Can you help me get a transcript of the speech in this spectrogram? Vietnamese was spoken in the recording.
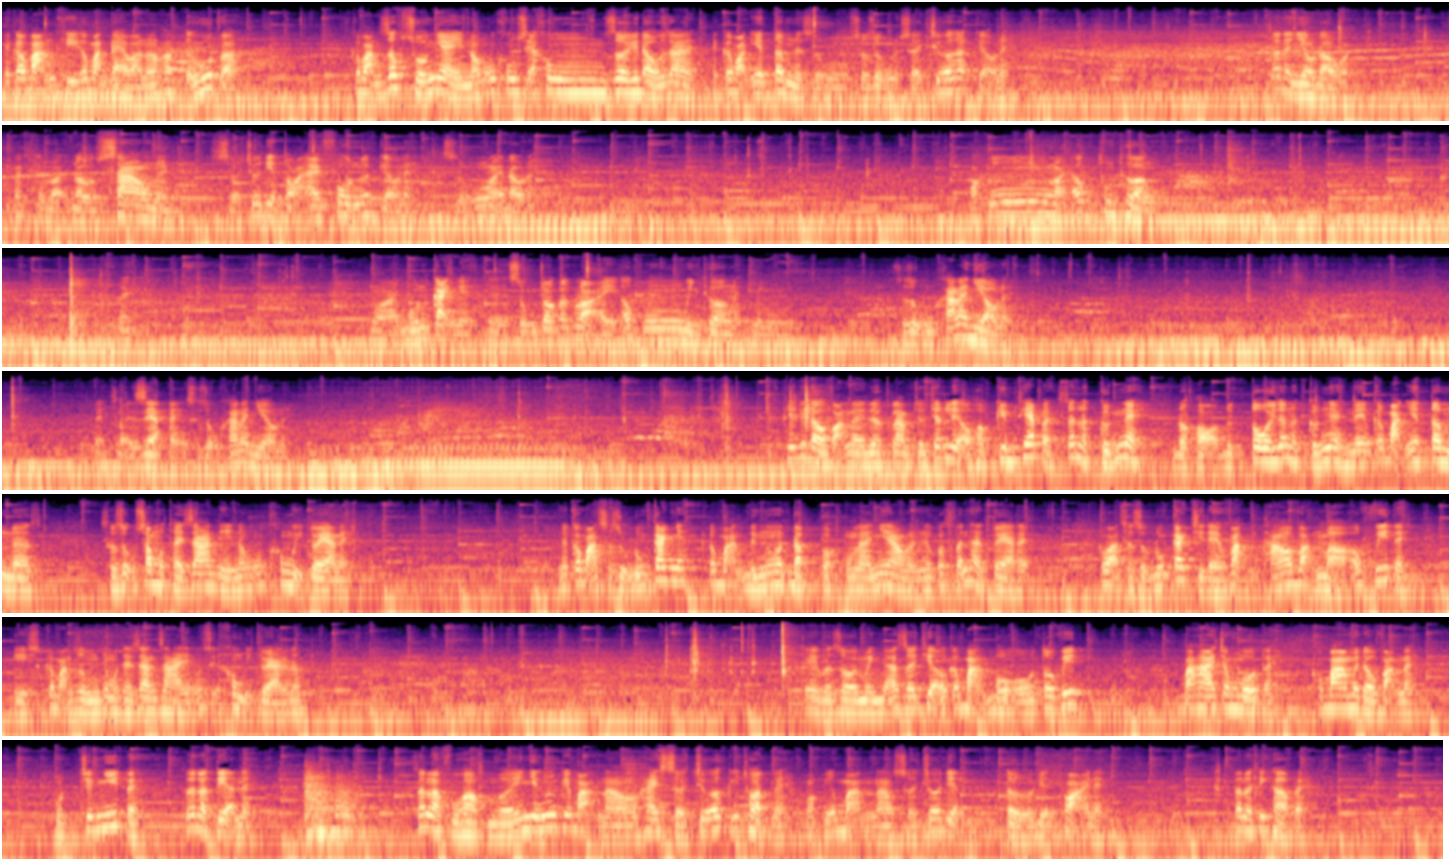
Nên các bạn, khi các bạn để vào nó tự hút vào các bạn dốc xuống nhảy nó cũng không sẽ không rơi cái đầu ra này. Các bạn yên tâm để dùng sử dụng để sửa chữa các kiểu này. Rất là nhiều đầu này. các loại đầu sao này, sửa chữa điện thoại, iPhone các kiểu này, sử dụng loại đầu này. Hoặc những loại ốc thông thường. Đây. Loại bốn cạnh này để sử dụng cho các loại ốc bình thường này. Mình sử dụng khá là nhiều này. Loại dẹt này, sử dụng khá là nhiều này. Những cái đầu vặn này được làm từ chất liệu hợp kim thép này, rất là cứng này. Đồ họ được tôi rất là cứng này, nên các bạn yên tâm là sử dụng sau một thời gian thì nó cũng không bị tòe này. Nếu các bạn sử dụng đúng cách nhé, các bạn đừng đập hoặc là như nào thì nó có, vẫn là tòe đấy. Các bạn sử dụng đúng cách chỉ để vặn, tháo vặn, mở ốc vít này, thì các bạn dùng trong một thời gian dài thì cũng sẽ không bị tòe đâu. Ok, vừa rồi mình đã giới thiệu các bạn bộ ô tô vít. 32 trong một này, có 30 đầu vặn này, một chiếc nhíp này, rất là tiện này. Rất là phù hợp với những cái bạn nào hay sửa chữa kỹ thuật này, hoặc những bạn nào sửa chữa điện tử, điện thoại này. Rất là thích hợp này.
